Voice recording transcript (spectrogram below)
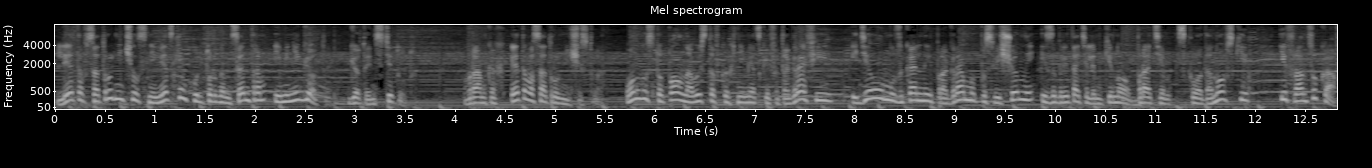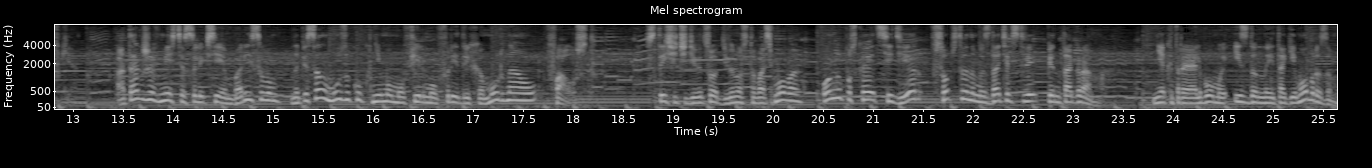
Летов сотрудничал с немецким культурным центром имени Гёте, Гёте-институт. В рамках этого сотрудничества он выступал на выставках немецкой фотографии и делал музыкальные программы, посвященные изобретателям кино братьям Складановски и Францу Кавке. А также вместе с Алексеем Борисовым написал музыку к немому фильму Фридриха Мурнау «Фауст». С 1998 он выпускает CDR в собственном издательстве «Пентаграмма». Некоторые альбомы, изданные таким образом,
